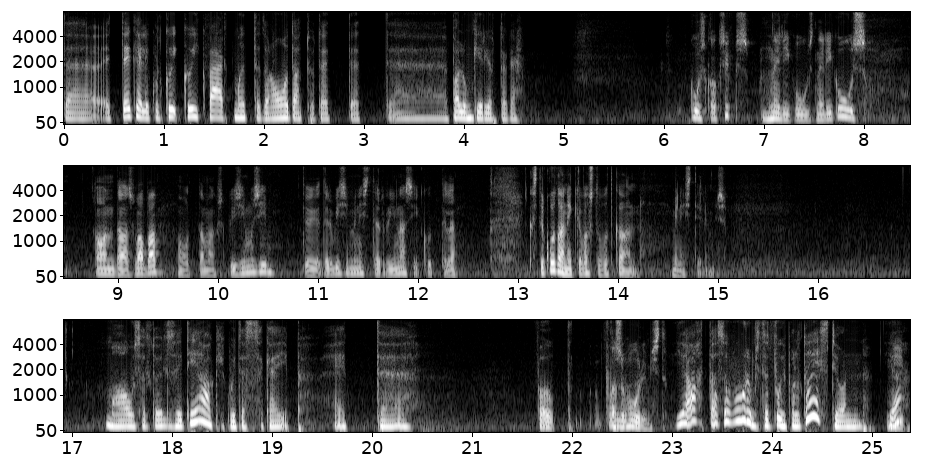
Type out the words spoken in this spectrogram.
et tegelikult kõik, kõik väärt mõtted on oodatud, et, et palun kirjutage. kuus, kaks, üks, neli, kuus, neli, kuus on taas vaba, ootamaks küsimusi töö- ja terviseminister Riina Sikkutile. kas teil kodanike vastuvõtt ka on ministeeriumis? ma ausalt öeldes ei teagi, kuidas see käib, et äh,. tasub uurimist. jah, tasub uurimist, et võib-olla tõesti on, jah.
